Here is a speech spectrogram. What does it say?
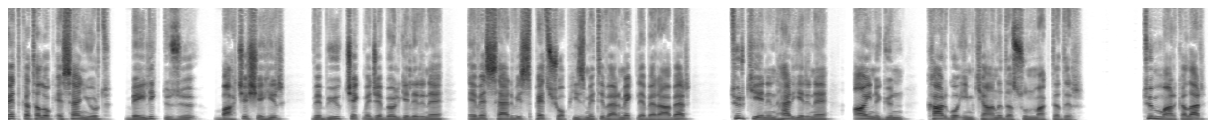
Pet Katalog Esenyurt, Beylikdüzü, Bahçeşehir ve Büyükçekmece bölgelerine eve servis pet shop hizmeti vermekle beraber Türkiye'nin her yerine aynı gün kargo imkanı da sunmaktadır. Tüm markalar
